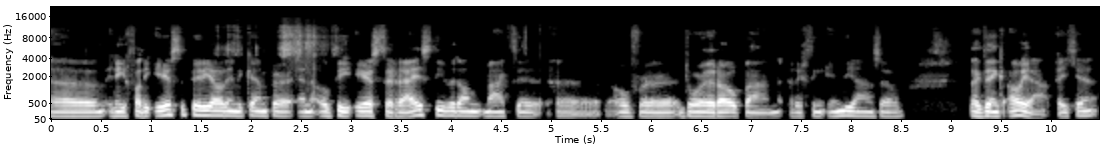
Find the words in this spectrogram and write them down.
Uh, in ieder geval die eerste periode in de camper en ook die eerste reis die we dan maakten uh, over, door Europa richting India en zo. Dat ik denk, oh ja, weet je,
